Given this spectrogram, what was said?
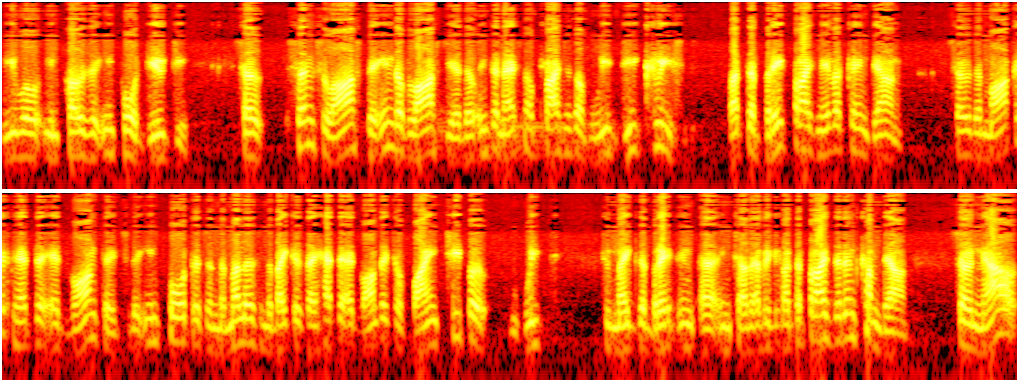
he will impose an import duty. So since last the end of last year, the international prices of wheat decreased, but the bread price never came down. So the market had the advantage, the importers and the millers and the bakers, they had the advantage of buying cheaper wheat to make the bread in, uh, in South Africa, but the price didn't come down. So now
